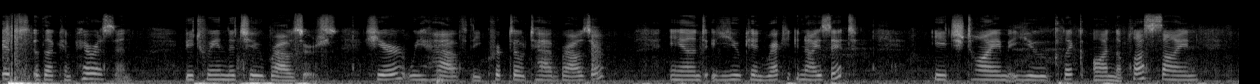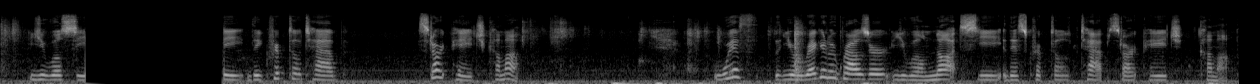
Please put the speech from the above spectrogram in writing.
is the comparison between the two browsers. Here we have the CryptoTab browser and you can recognize it each time you click on the plus sign you will see the, the CryptoTab start page come up. With your regular browser you will not see this CryptoTab start page come up.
